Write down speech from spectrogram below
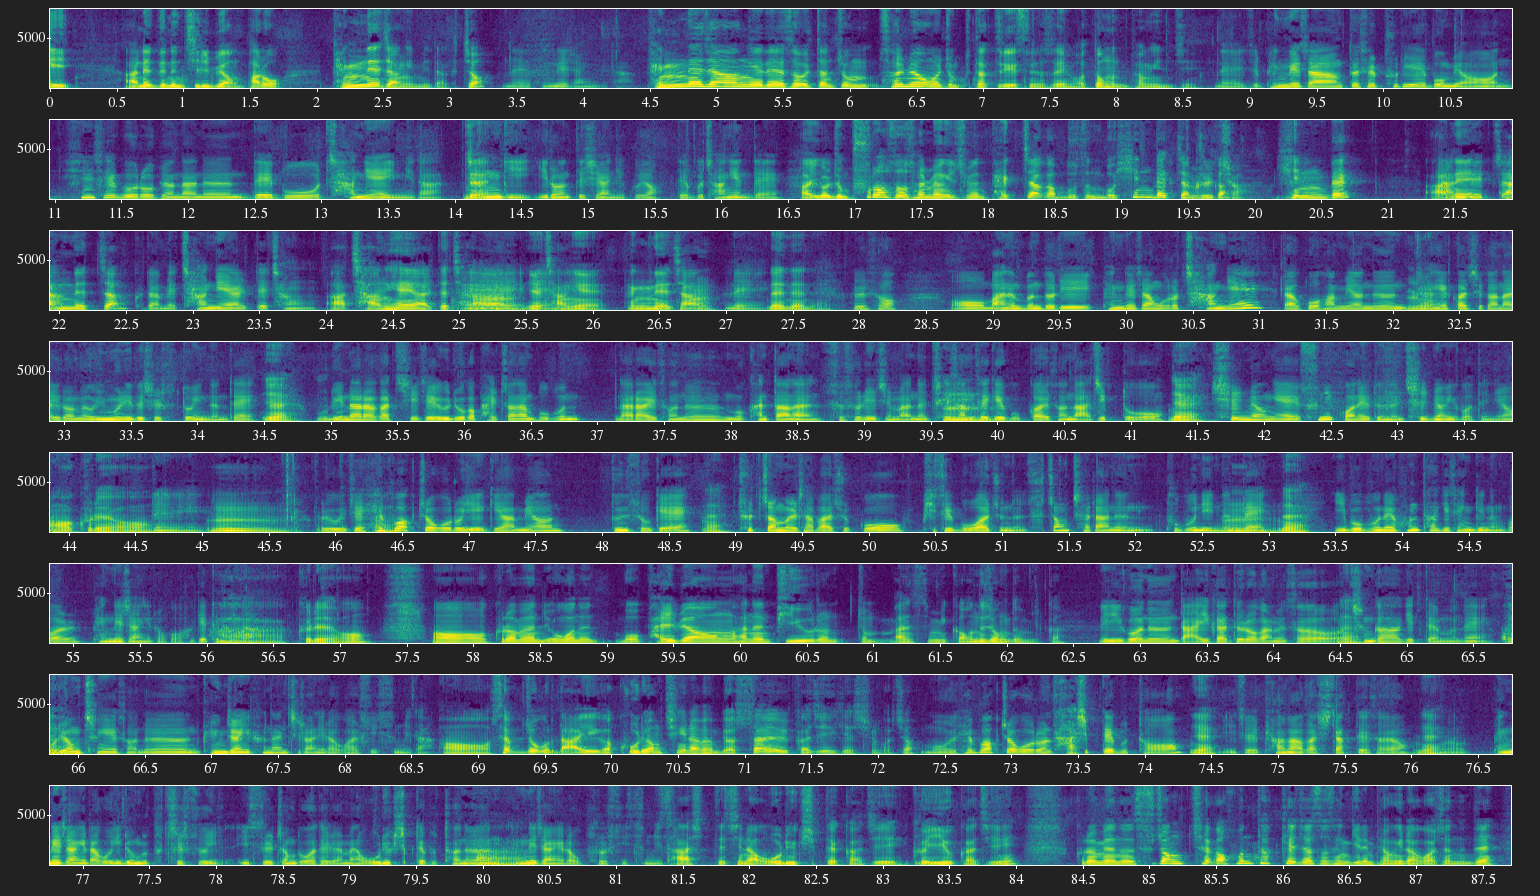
안에 드는 질병, 바로 백내장입니다. 그죠? 네, 백내장입니다. 백내장에 대해서 일단 좀 설명을 좀 부탁드리겠습니다. 선생님. 어떤 병인지. 네, 이제 백내장 뜻을 풀이해 보면 흰색으로 변하는 내부 장애입니다. 네. 장기 이런 뜻이 아니고요. 내부 장애인데 아, 이걸 좀 풀어서 설명해 주시면 백자가 무슨 뭐 흰백자입니까? 그렇죠. 흰백, 안에 안내자. 안내자, 그다음에 장애할 때 장. 아 장해할 때 장, 네, 예 네. 백내장, 네. 네, 네, 네. 그래서 어, 많은 분들이 백내장으로 장애라고 하면은 네. 장애까지 가나 이러면 의문이 드실 수도 있는데 예, 우리나라 같이 이제 의료가 발전한 부분 나라에서는 뭐 간단한 수술이지만은 제3세계 국가에서는 아직도 예. 실명의 순위권에 드는 질병이거든요. 어 그래요. 네. 음, 그리고 이제 해부학적으로 얘기하면 눈 속에 네. 초점을 잡아주고 빛을 모아주는 수정체라는 부분이 있는데 음, 네. 이 부분에 혼탁이 생기는 걸 백내장이라고 하게 됩니다. 아 그래요. 어 그러면 요거는 뭐 발병하는 비율은 좀 많습니까? 어느 정도입니까? 네, 이거는 나이가 들어가면서 네. 증가하기 때문에 고령층에서는 굉장히 흔한 질환이라고 할 수 있습니다. 어 세부적으로 나이가 고령층이라면 몇 살까지 얘기하시는 거죠? 뭐 해부학적으로는 40대부터 예. 이제 변화가 시작돼서요. 예. 어, 백내장이라고 이름을 붙일 수 있- 있을 정도가 되려면 한 5, 60대부터는 아. 백내장이라고 부를 수 있습니다. 40대 지나 5, 60대까지 그 네. 이후까지 그러면은 수정체가 혼탁해져서 생기는 병이라고 하셨는데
